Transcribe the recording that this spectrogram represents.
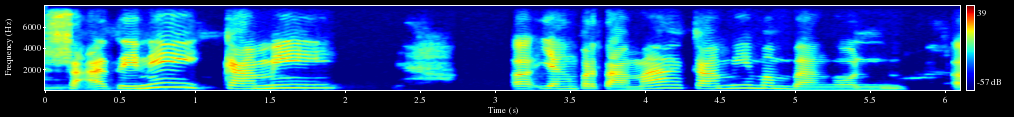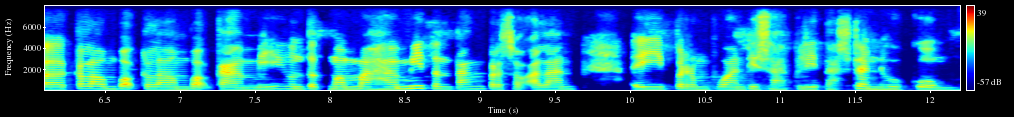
saat ini kami uh, yang pertama kami membangun Eh, kelompok-kelompok kami untuk memahami tentang persoalan eh, perempuan disabilitas dan hukum.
